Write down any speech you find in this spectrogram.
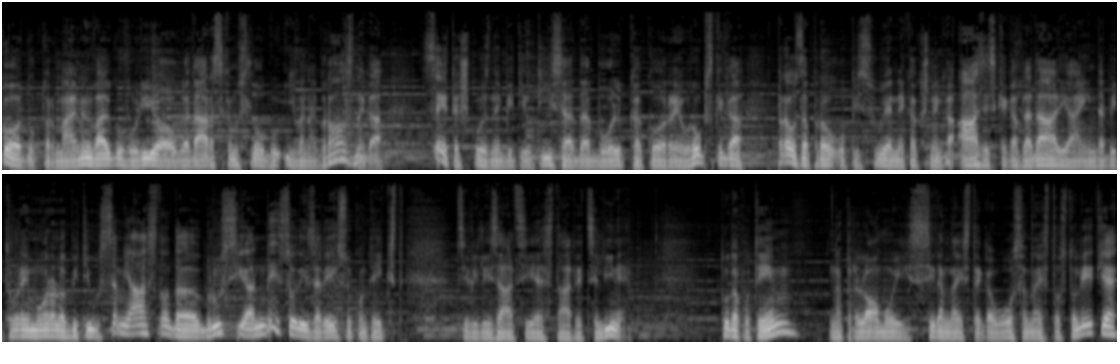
Ko dr. Malmenval govori o vladarskem slogu Ivana Groznega, se je težko znebiti vtisa, da bolj kakor evropskega, pravzaprav opisuje nekakšnega azijskega vladarja in da bi torej moralo biti vsem jasno, da Rusija ne sodi za res v kontekst civilizacije stare celine. Tudi potem, na prelomu iz 17. v 18. stoletje,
